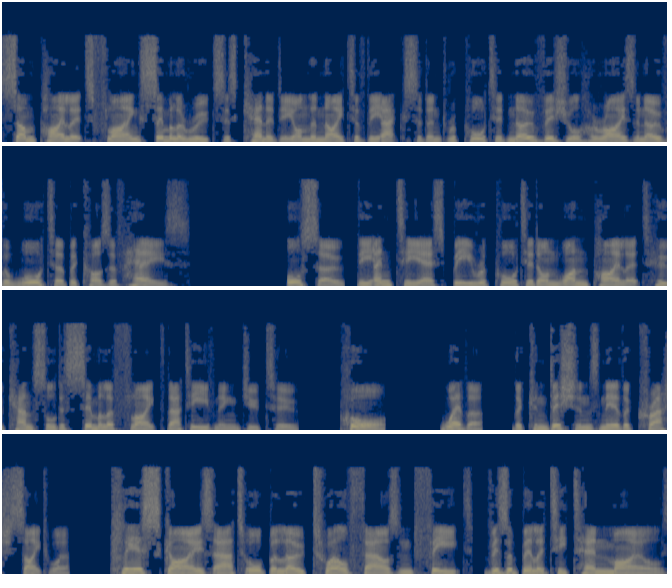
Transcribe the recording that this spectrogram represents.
Some pilots flying similar routes as Kennedy on the night of the accident reported no visual horizon over water because of haze. Also, the NTSB reported on one pilot who cancelled a similar flight that evening due to poor weather. The conditions near the crash site were clear skies at or below 12,000 feet, visibility 10 miles.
